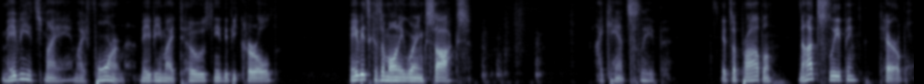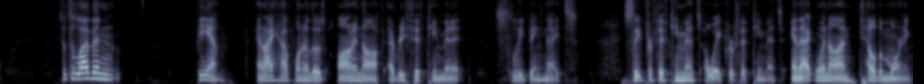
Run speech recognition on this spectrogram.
Maybe it's my my form. Maybe my toes need to be curled. Maybe it's because I'm only wearing socks. I can't sleep. It's a problem. Not sleeping, terrible. So it's 11 p.m. and I have one of those on and off every 15 minute sleeping nights. Sleep for 15 minutes, awake for 15 minutes. And that went on till the morning.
